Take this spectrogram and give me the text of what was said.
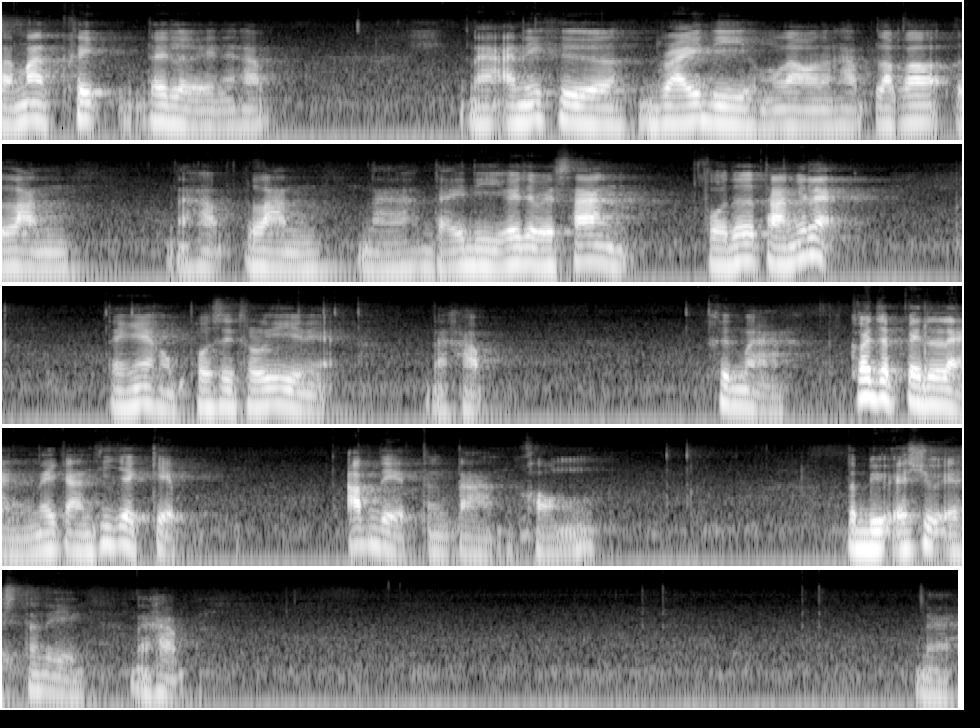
สามารถคลิกได้เลยนะครับ นะอันนี้คือ Drive D ของเรานะครับ แล้วก็ Run นะครับ Run นะ Drive D ก็จะไปสร้างโฟลเดอร์ตามนี้แหละ ในแง่ของ Repository เนี่ยนะครับ ขึ้นมาก็จะเป็นแหล่งในการที่จะเก็บอัปเดตต่างๆของ WHUS นั่นเองนะครับนะ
